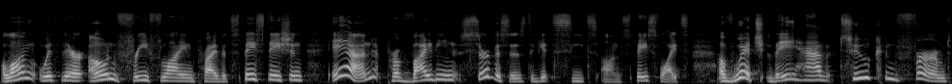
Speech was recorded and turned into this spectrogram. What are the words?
along with their own free-flying private space station and providing services to get seats on space flights, of which they have two confirmed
